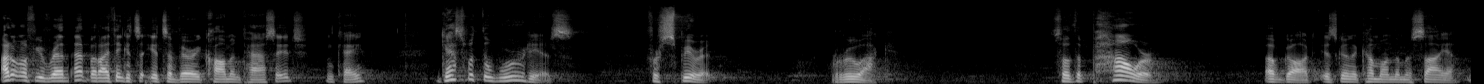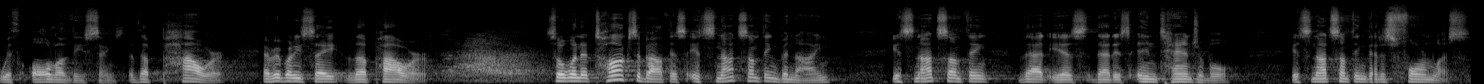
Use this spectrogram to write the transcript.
I don't know if you've read that, but I think it's a, it's a very common passage. Okay? Guess what the word is for spirit? Ruach. So the power of God is going to come on the Messiah with all of these things. The power. Everybody say, the power. the power. So when it talks about this, it's not something benign, it's not something that is, that is intangible, it's not something that is formless.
